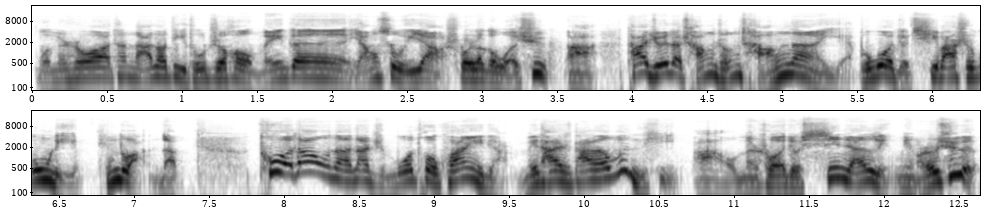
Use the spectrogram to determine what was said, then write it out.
我们说他拿到地图之后，没跟杨素一样说了个我去啊。他觉得长城长呢，也不过就七八十公里，挺短的。拓道呢，那只不过拓宽一点，没太大的问题啊。我们说就欣然领命而去了。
